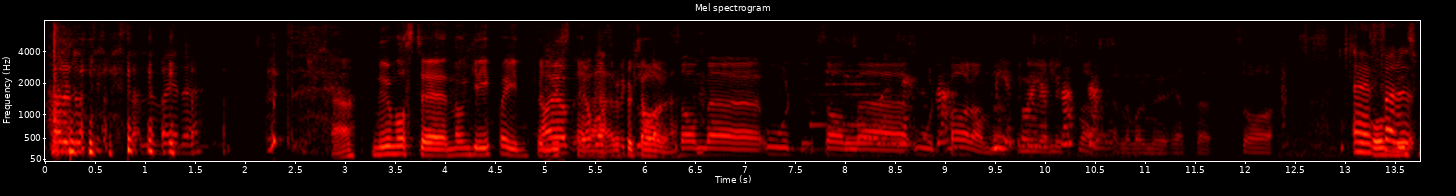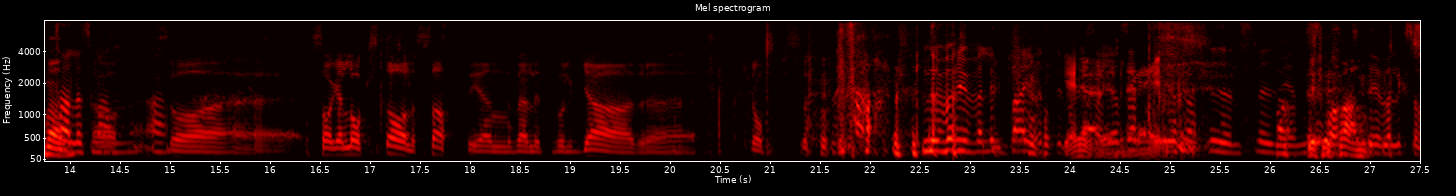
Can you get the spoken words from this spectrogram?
har du något tips eller vad är det? Ja. Nu måste någon gripa in för Ja, lyssnarna jag här måste och förklara. förklara. Som, eh, ord, som eh, ordförande för nya lyssnare, eller vad det nu heter, så, Eh, för talesman. Ja. så eh, Saga Loxdal satt i en väldigt vulgär kropps... Nu var det ju väldigt biased du sa. Yeah, Jag satt, jag satt i en sleeve i en Det squat. Det var liksom...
